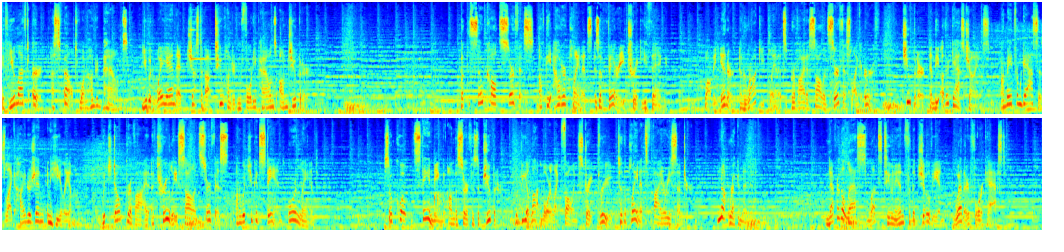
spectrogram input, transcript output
If you left Earth a spelt 100 pounds, you would weigh in at just about 240 pounds on Jupiter. But the so called surface of the outer planets is a very tricky thing. While the inner and rocky planets provide a solid surface like Earth, Jupiter and the other gas giants are made from gases like hydrogen and helium, which don't provide a truly solid surface on which you could stand or land. So, quote, standing on the surface of Jupiter would be a lot more like falling straight through to the planet's fiery center. Not recommended. Nevertheless, let's tune in for the Jovian weather forecast.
